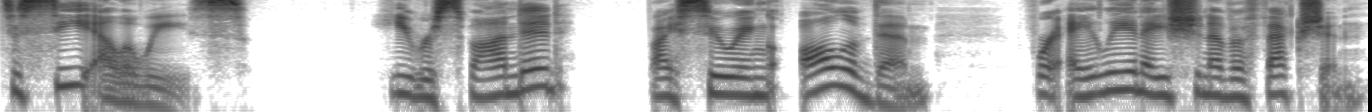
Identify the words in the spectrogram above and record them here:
to see Eloise. He responded by suing all of them for alienation of affection.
